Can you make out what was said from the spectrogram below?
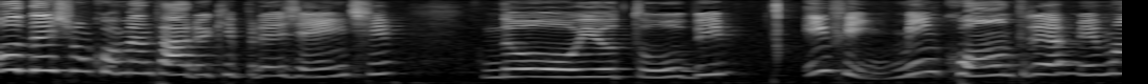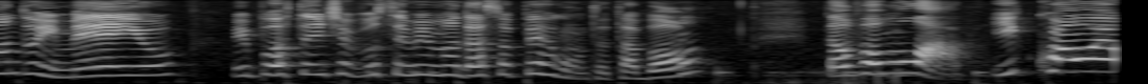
ou deixa um comentário aqui pra gente no YouTube. Enfim, me encontra, me manda um e-mail. O importante é você me mandar sua pergunta, tá bom? Então vamos lá. E qual é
